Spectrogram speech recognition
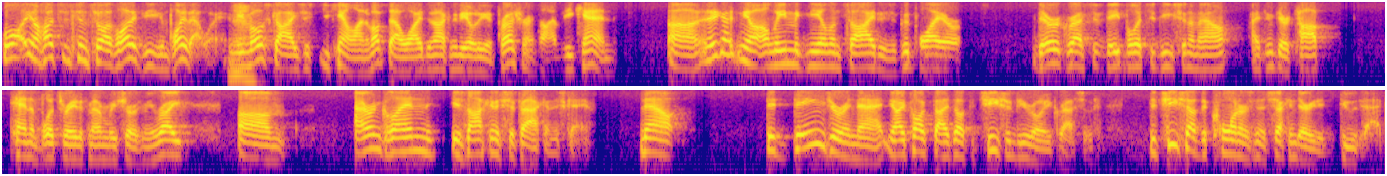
Well, you know, Hutchinson's so athletic that he can play that way. I yeah. mean, most guys just you can't line him up that wide. They're not going to be able to get pressure in time, but he can. Uh, and they got you know Alim McNeill inside, who's a good player. They're aggressive. They blitz a decent amount. I think they're top ten in blitz rate if memory serves me right. Um, Aaron Glenn is not going to sit back in this game. Now, the danger in that, you know, I talked. I thought the Chiefs would be really aggressive. The Chiefs have the corners in the secondary to do that,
